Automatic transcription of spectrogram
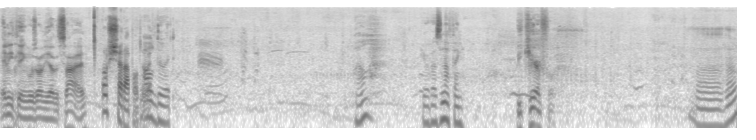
anything was on the other side. Oh, shut up! I'll do I'll it. do it. Well, here goes nothing. Be careful. Mm-hmm.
